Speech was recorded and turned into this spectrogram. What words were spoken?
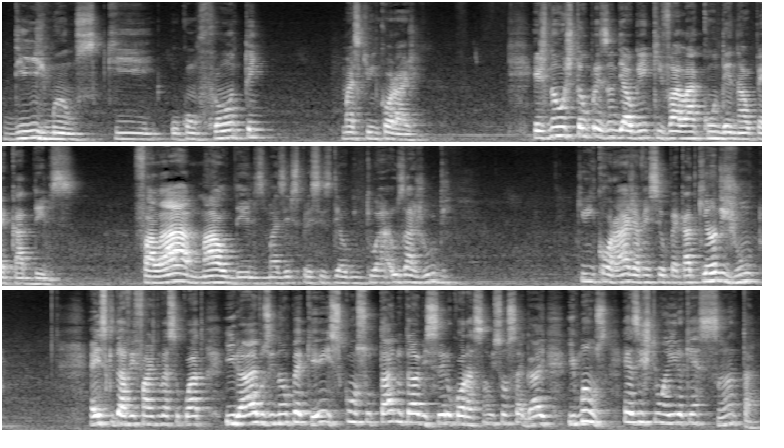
de irmãos que o confrontem, mas que o encorajem. Eles não estão precisando de alguém que vá lá condenar o pecado deles, falar mal deles, mas eles precisam de alguém que os ajude, que o encoraje a vencer o pecado, que ande junto. É isso que Davi faz no verso 4. Irai-vos e não pequeis, consultai no travesseiro o coração e sossegai. Irmãos, existe uma ira que é santa.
